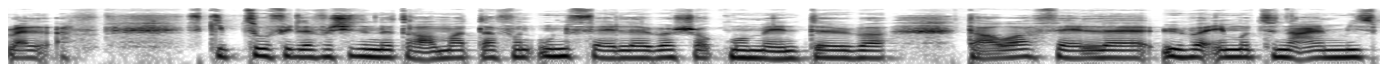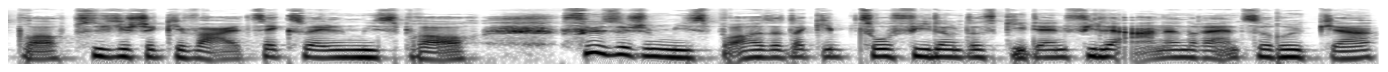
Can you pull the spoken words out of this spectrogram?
weil es gibt so viele verschiedene Traumata von Unfälle über Schockmomente, über Dauerfälle, über emotionalen Missbrauch, psychische Gewalt, sexuellen Missbrauch, physischen Missbrauch. Also da gibt so viele und das geht ja in viele Ahnen rein zurück, ja.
